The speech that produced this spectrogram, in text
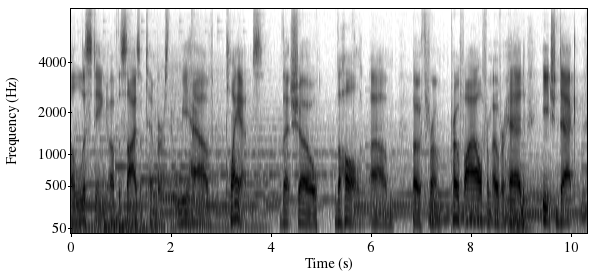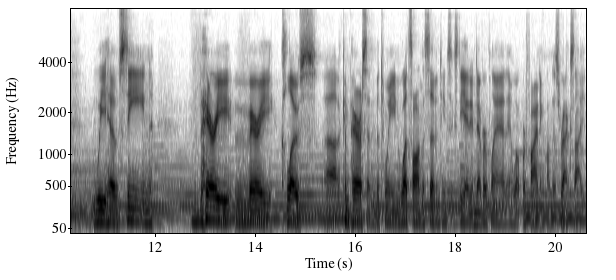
a listing of the size of timbers. We have plans that show the hull, um, both from profile, from overhead, each deck. We have seen very, very close uh, comparison between what's on the 1768 Endeavour plan and what we're finding on this wreck site.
